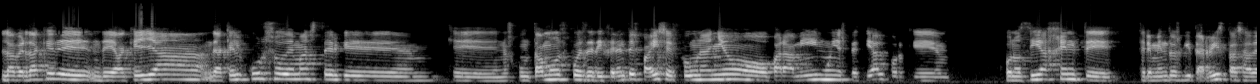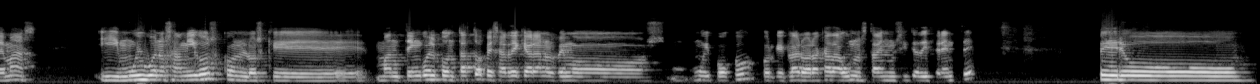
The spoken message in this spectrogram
la verdad que de, aquella, de aquel curso de máster que, nos juntamos pues, de diferentes países, fue un año para mí muy especial porque conocí a gente, tremendos guitarristas además, y muy buenos amigos con los que mantengo el contacto a pesar de que ahora nos vemos muy poco, porque claro, ahora cada uno está en un sitio diferente. Pero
